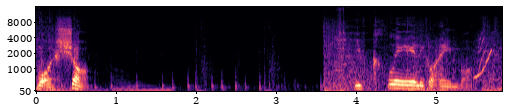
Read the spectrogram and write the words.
What a shot. You've clearly got aimbot.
